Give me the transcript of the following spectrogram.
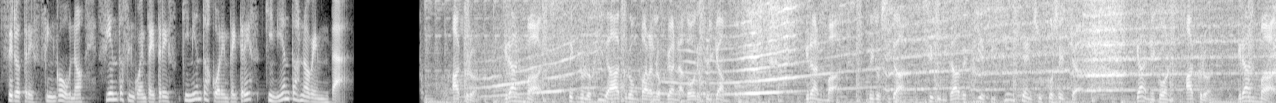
0351 153 543 590. Acron, Grand Max, tecnología Acron para los ganadores del campo. Grand Max, velocidad, seguridad y eficiencia en sus cosechas. Gane con Acron, Grand Max.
